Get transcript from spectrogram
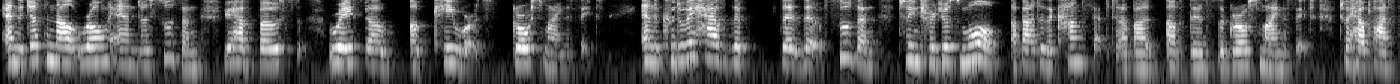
And just now, Ron and Susan, you have both raised a, a keywords, growth mindset. And could we have the the, the Susan to introduce more about the concept about of this growth mindset to help us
